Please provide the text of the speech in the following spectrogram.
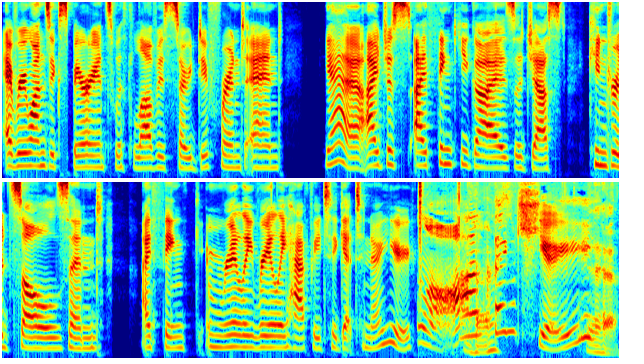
everyone's experience with love is so different. And yeah, I just, I think you guys are just kindred souls. And I think I'm really, really happy to get to know you. Aw, Nice. thank you. Yeah.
